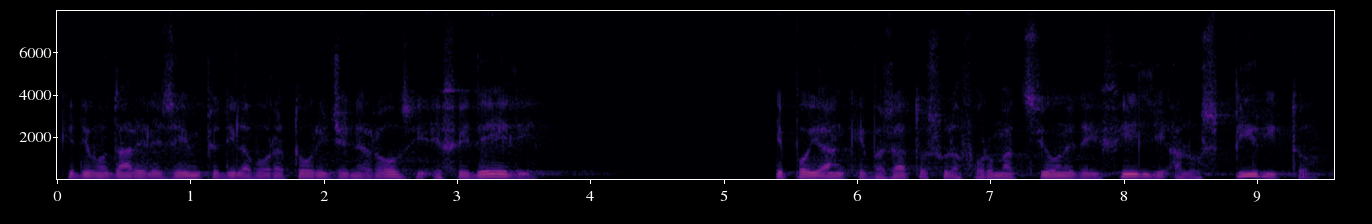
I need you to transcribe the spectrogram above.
che devono dare l'esempio di lavoratori generosi e fedeli e poi anche basato sulla formazione dei figli allo spirito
